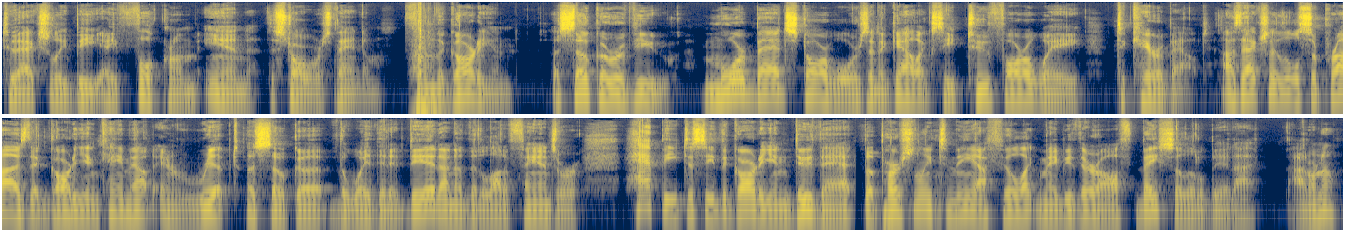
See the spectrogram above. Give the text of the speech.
to actually be a fulcrum in the Star Wars fandom. From The Guardian, Ahsoka Review. More bad Star Wars in a galaxy too far away to care about. I was actually a little surprised that Guardian came out and ripped Ahsoka the way that it did. I know that a lot of fans were happy to see the Guardian do that, but personally to me, I feel like maybe they're off base a little bit. I, I don't know.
